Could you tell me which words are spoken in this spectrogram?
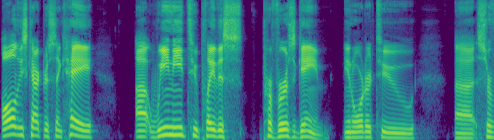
all these characters think, hey, uh, we need to play this perverse game in order to uh, sur-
